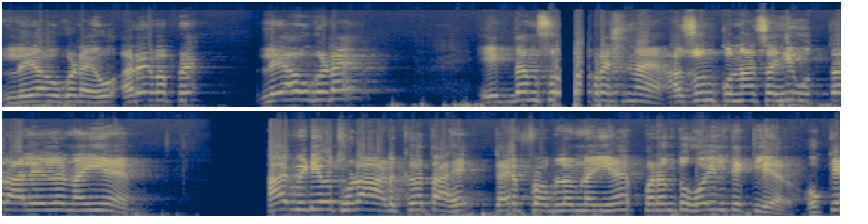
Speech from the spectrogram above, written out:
लय अवघड आहे हो. अरे बापरे लय अवघड आहे. एकदम सोपा प्रश्न आहे. अजून कुणाचंही उत्तर आलेलं नाहीये. हा व्हिडिओ थोडा अडकत आहे काही प्रॉब्लेम नाहीये परंतु होईल ते क्लिअर ओके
